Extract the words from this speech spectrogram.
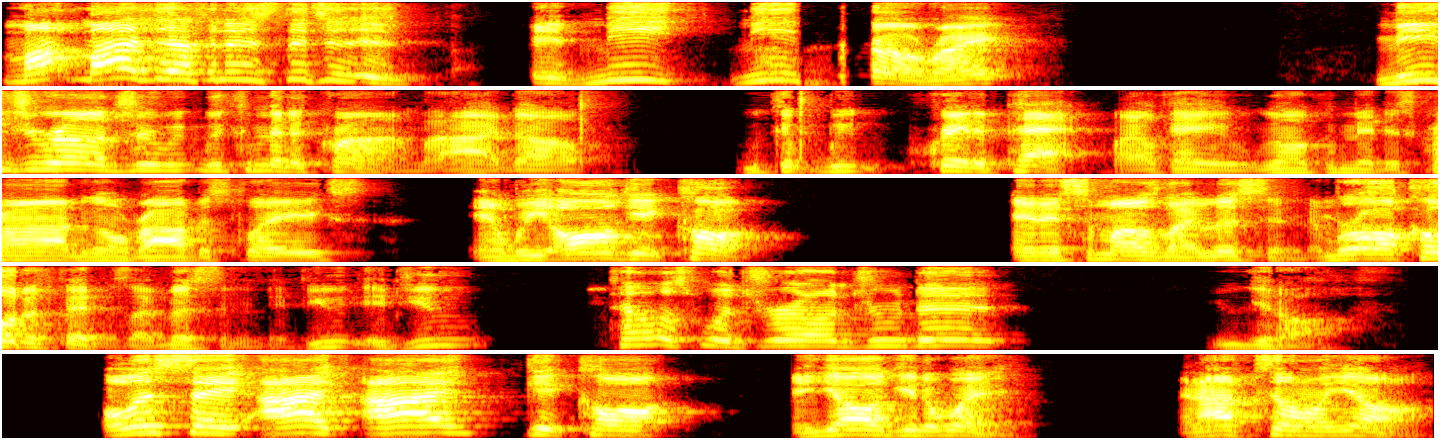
My my definition of snitching is if me me and Jarrell, right? Me, and Drew, we, we commit a crime. Like, all right, dog. We could we create a pact. Like, okay, we're gonna commit this crime. We're gonna rob this place, and we all get caught. And then somebody was like, "Listen," and we're all co-defendants. Like, listen, if you if you tell us what Jarrell and Drew did, you get off. Or let's say I I get caught and y'all get away, and I tell on y'all.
